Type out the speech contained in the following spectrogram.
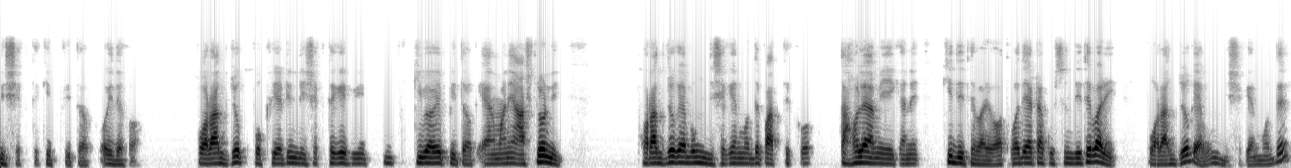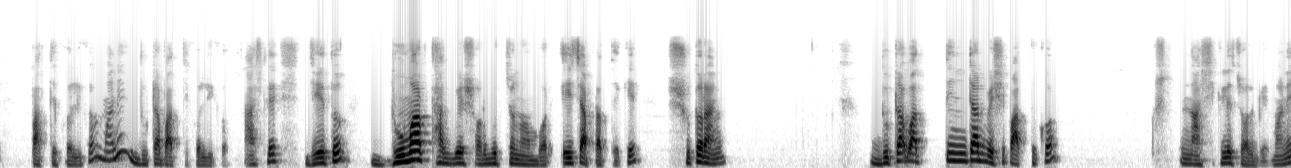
নিষেক থেকে পৃথক? ওই দেখো। পরাগযোগ প্রক্রিয়াটি নিষেক থেকে কীভাবে পৃথক? এর মানে আসলো নি? পরাগযোগ এবং নিষেকের মধ্যে পার্থক্য। তাহলে আমি এখানে কি দিতে পারি? অথবা একটা কোয়েশ্চেন দিতে পারি? পরাগযোগ এবং নিষেকের মধ্যে পার্থক্য লিখো। মানে দুটা পার্থক্য লিখো। আসলে যেহেতু দু দুমার্ক থাকবে সর্বোচ্চ নম্বর এই চাপটার থেকে, সুতরাং দুটা বা তিনটার বেশি পার্থক্য না শিখলে চলবে। মানে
